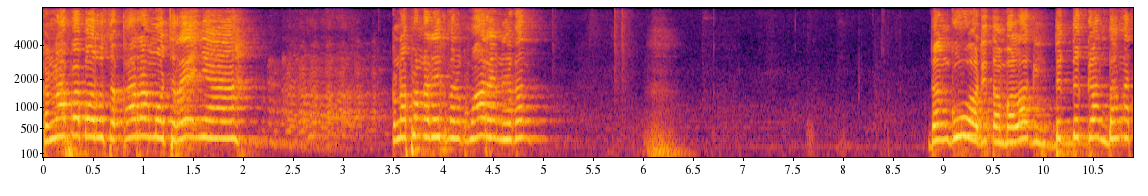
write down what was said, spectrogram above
Kenapa baru sekarang mau cerainya? Kenapa nggak dari kemarin-kemarin ya kan? Dan gua ditambah lagi deg-degan banget.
